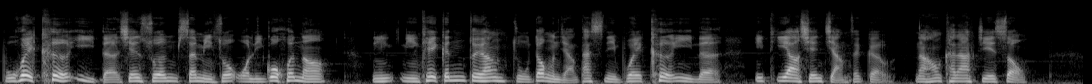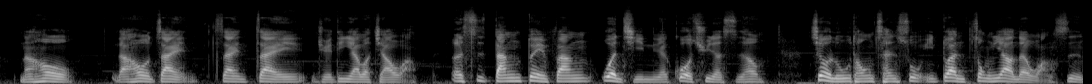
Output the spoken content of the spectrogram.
不会刻意的先说声明说我离过婚哦。你你可以跟对方主动讲，但是你不会刻意的一定要先讲这个，然后看他接受，然后然后再再再决定要不要交往，而是当对方问起你的过去的时候。就如同陈述一段重要的往事，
